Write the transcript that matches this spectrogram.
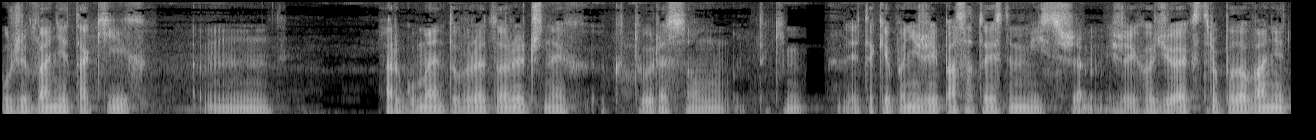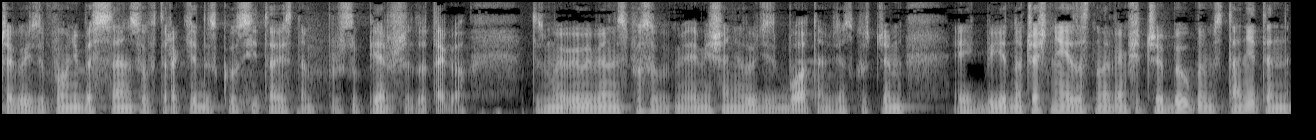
używanie takich mm, argumentów retorycznych, które są takim, takie poniżej pasa, to jestem mistrzem. Jeżeli chodzi o ekstrapolowanie czegoś zupełnie bez sensu w trakcie dyskusji, to jestem po prostu pierwszy do tego. To jest mój ulubiony sposób mieszania ludzi z błotem, w związku z czym jakby jednocześnie ja zastanawiam się, czy byłbym w stanie ten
